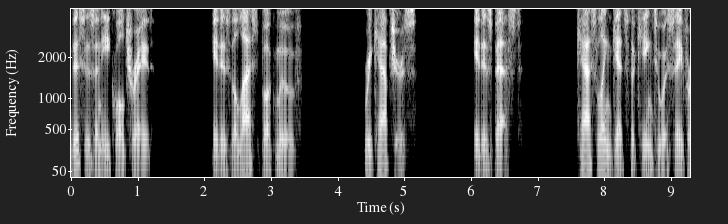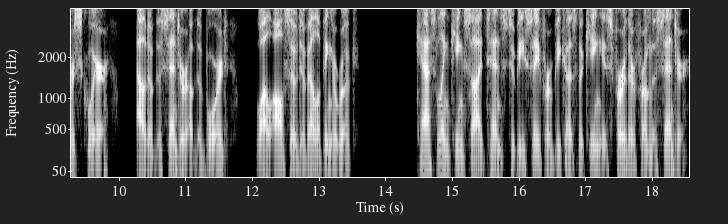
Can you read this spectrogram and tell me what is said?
This is an equal trade. It is the last book move. Recaptures. It is best. Castling gets the king to a safer square, out of the center of the board, while also developing a rook. Castling kingside tends to be safer because the king is further from the center.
